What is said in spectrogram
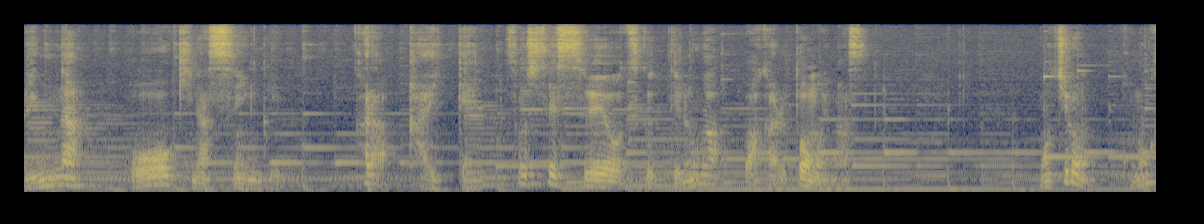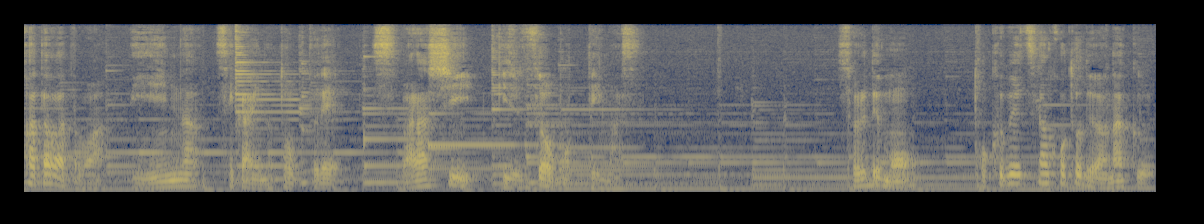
みんな大きなスイングから回転そしてスウェーを作っているのがわかると思います。もちろんこの方々はみんな世界のトップで素晴らしい技術を持っています。それでも特別なことではなく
